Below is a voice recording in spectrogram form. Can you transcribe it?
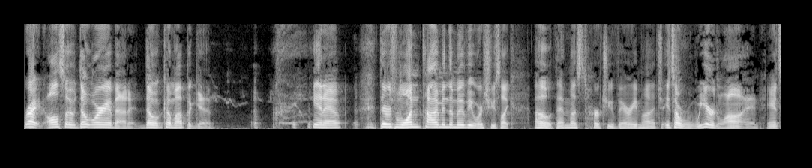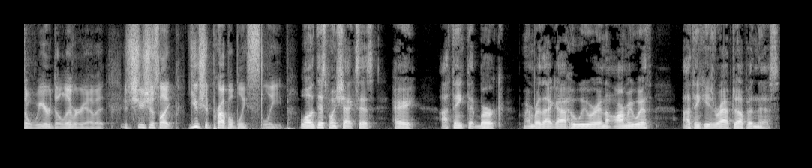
Right. Also, don't worry about it. Don't come up again. you know, there's one time in the movie where she's like, "Oh, that must hurt you very much." It's a weird line, and it's a weird delivery of it. She's just like, "You should probably sleep." Well, at this point, Shaq says, Hey, I think that Burke, remember that guy who we were in the army with? I think he's wrapped up in this.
